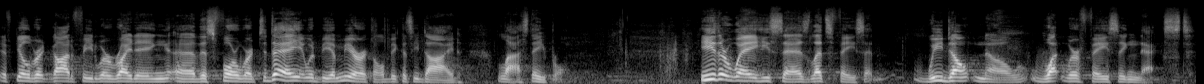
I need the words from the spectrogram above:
if Gilbert Gottfried were writing uh, this foreword today, it would be a miracle because he died last April. Either way, he says, let's face it, we don't know what we're facing next.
